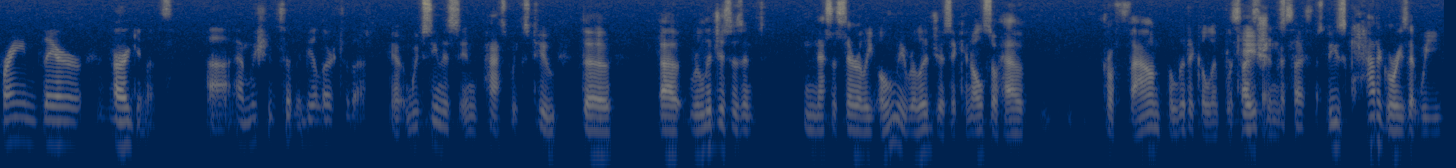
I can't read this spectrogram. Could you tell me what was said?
frame their arguments. Uh, and we should certainly be alert to that. Yeah, we've seen this in past weeks too. The uh, religious isn't necessarily only religious; it can also have profound political Precisely, implications. precisely. So these categories that we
